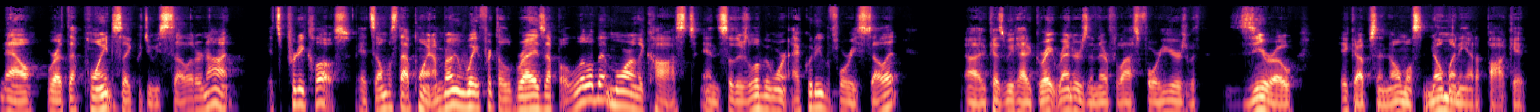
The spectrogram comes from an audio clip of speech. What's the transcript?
now we're at that point. It's like, do we sell it or not? It's pretty close. It's almost that point. I'm going to wait for it to rise up a little bit more on the cost. And so there's a little bit more equity before we sell it uh, because we've had great renters in there for the last four years with zero hiccups and almost no money out of pocket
